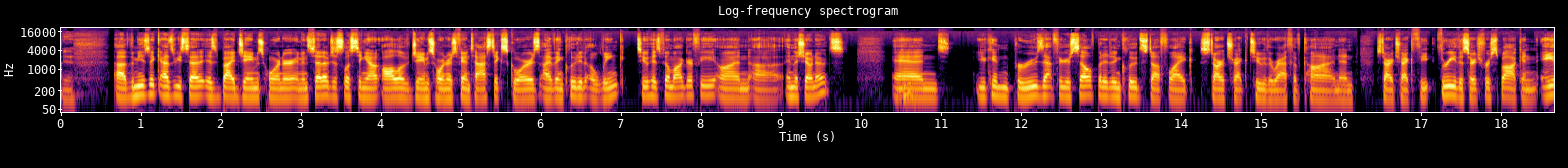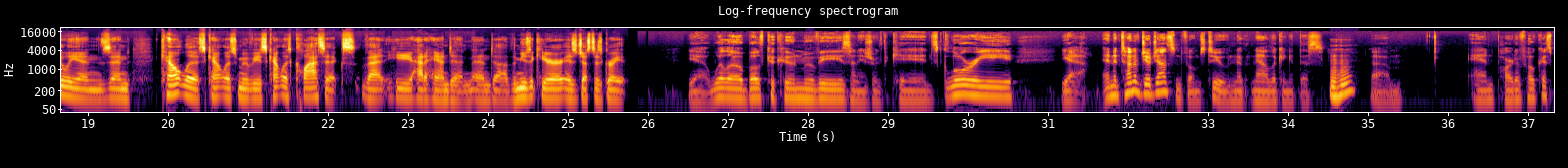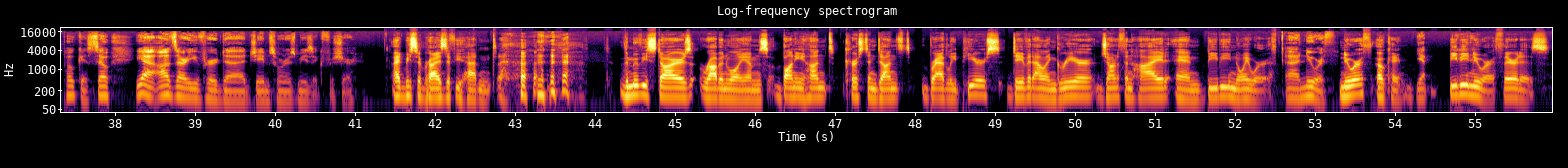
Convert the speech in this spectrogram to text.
Yeah. Uh, the music, as we said, is by James Horner. And instead of just listing out all of James Horner's fantastic scores, I've included a link to his filmography on uh, in the show notes. And you can peruse that for yourself, but it includes stuff like Star Trek II, The Wrath of Khan, and Star Trek th- 3, The Search for Spock, and Aliens, and countless, countless movies, countless classics that he had a hand in. And uh, the music here is just as great. Yeah, Willow, both Cocoon movies, Honey I Shrunk the Kids, Glory, yeah, and a ton of Joe Johnston films too. Now looking at this, Mm-hmm. um, and part of Hocus Pocus. So yeah, odds are you've heard uh, James Horner's music for sure. I'd be surprised if you hadn't. the movie stars Robin Williams, Bonnie Hunt, Kirsten Dunst, Bradley Pierce, David Alan Grier, Jonathan Hyde, and Bebe Neuwirth. Uh, Neworth. Neworth? Okay. Yep. Bebe Neuwirth. There it is.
